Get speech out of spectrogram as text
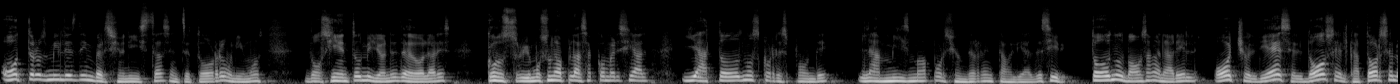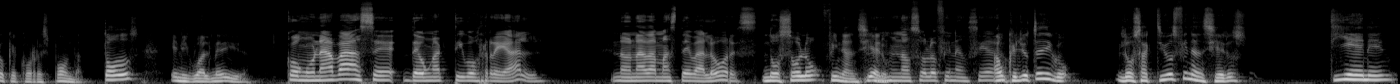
otros miles de inversionistas, entre todos reunimos 200 millones de dólares, construimos una plaza comercial y a todos nos corresponde la misma porción de rentabilidad. Es decir, todos nos vamos a ganar el 8, el 10, el 12, el 14, lo que corresponda. Todos en igual medida. Con una base de un activo real. No nada más de valores. No solo financiero. No solo financiero. Aunque yo te digo, los activos financieros tienen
